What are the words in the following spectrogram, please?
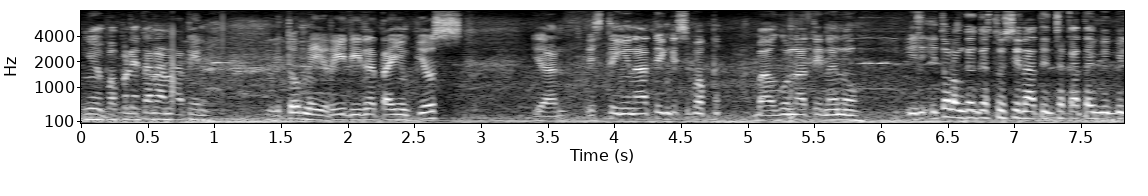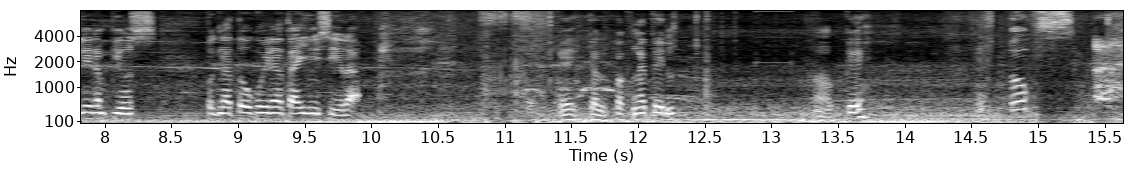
Ngayon, papalitan na natin. Ito, may ready na tayong fuse. Yan. Testingin natin kasi bago natin ano. Ito lang gagastusin natin tsaka tayo bibili ng fuse pag natukoy na tayo yung sira. Okay, kalpak natin. Okay. Oops. Ah.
